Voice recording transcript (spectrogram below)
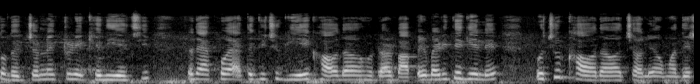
তোদের জন্য একটু রেখে দিয়েছি। তো দেখো, এত কিছু গিয়ে খাওয়া দাওয়া হলো। আর বাপের বাড়িতে গেলে প্রচুর খাওয়া দাওয়া চলে আমাদের।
